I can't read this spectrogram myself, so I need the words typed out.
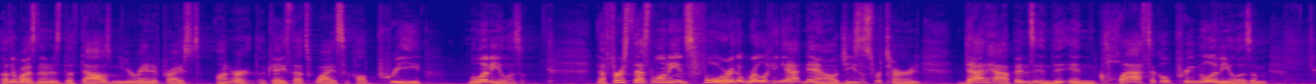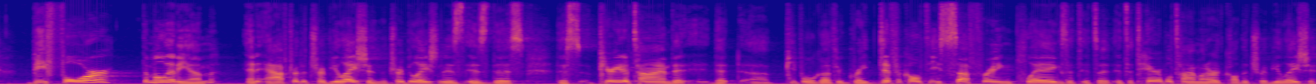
otherwise known as the thousand year reign of Christ on earth. Okay, so that's why it's called pre millennialism. Now, 1 Thessalonians 4, that we're looking at now, Jesus' return, that happens in, the, in classical premillennialism before the millennium and after the tribulation. The tribulation is, is this, this period of time that, that uh, people will go through great difficulty, suffering, plagues. It's, it's, a, it's a terrible time on earth called the tribulation.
